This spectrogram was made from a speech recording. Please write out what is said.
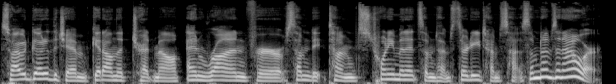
So I would go to the gym, get on the treadmill, and run for sometimes 20 minutes, sometimes 30 times, sometimes an hour.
